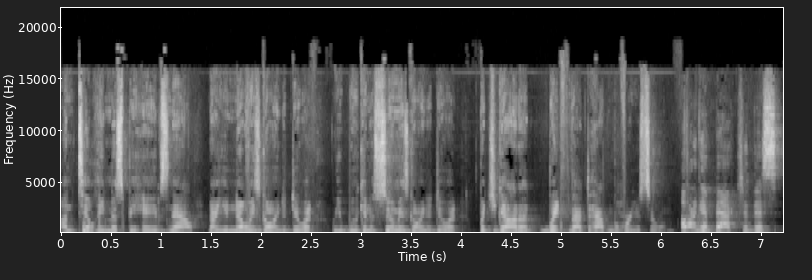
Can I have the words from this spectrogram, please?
until he misbehaves now. Now, you know he's going to do it. We, we can assume he's going to do it, but you got to wait for that to happen before you sue him. I want to get back to this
